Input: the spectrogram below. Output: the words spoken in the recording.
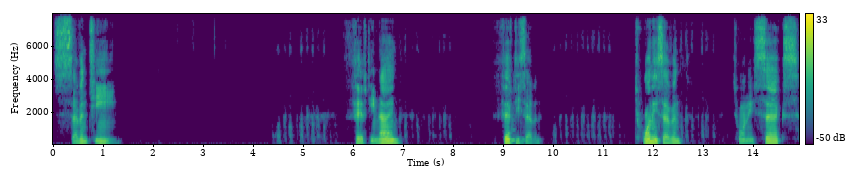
17, 59, 57, 27, 26,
